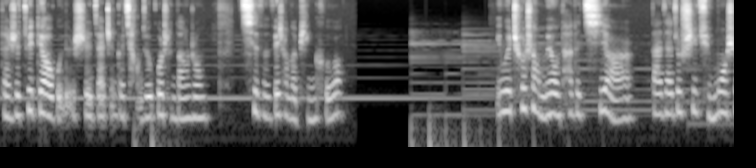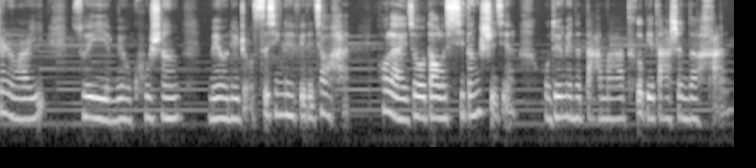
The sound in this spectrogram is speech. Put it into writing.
但是最吊诡的是，在整个抢救过程当中，气氛非常的平和，因为车上没有他的妻儿，大家就是一群陌生人而已，所以也没有哭声，没有那种撕心裂肺的叫喊。后来就到了熄灯时间，我对面的大妈特别大声的喊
